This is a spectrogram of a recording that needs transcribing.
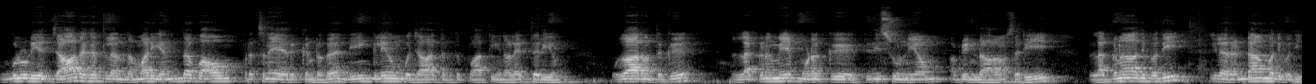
உங்களுடைய ஜாதகத்தில் அந்த மாதிரி எந்த பாவம் பிரச்சனையாக இருக்குன்றத நீங்களே உங்கள் ஜாதகத்தை பார்த்தீங்கனாலே தெரியும். உதாரணத்துக்கு லக்னமே முடக்கு திதி சூன்யம் அப்படின்றாலும் சரி லக்னாதிபதி இல்லை ரெண்டாம் அதிபதி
